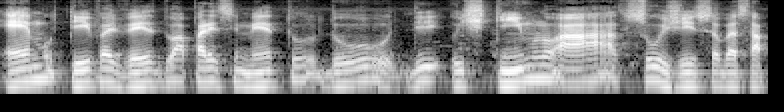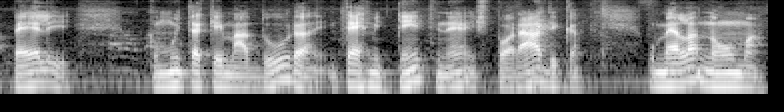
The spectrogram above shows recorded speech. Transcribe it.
é motivo às vezes do aparecimento do de, estímulo a surgir sobre essa pele com muita queimadura intermitente, né, esporádica, o melanoma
